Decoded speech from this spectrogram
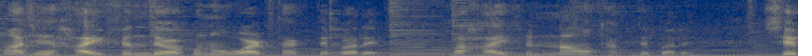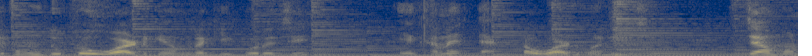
মাঝে হাইফেন দেওয়া কোনো ওয়ার্ড থাকতে পারে, বা হাইফেন নাও থাকতে পারে। সেরকম দুটো ওয়ার্ডকে আমরা কি করেছি? এখানে একটা ওয়ার্ড বানিয়েছি। যেমন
